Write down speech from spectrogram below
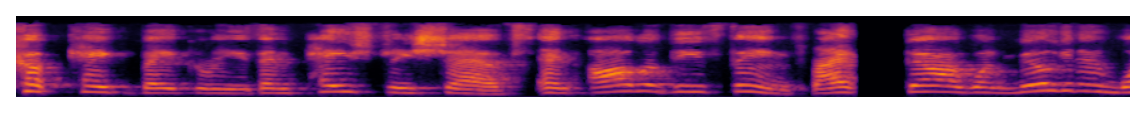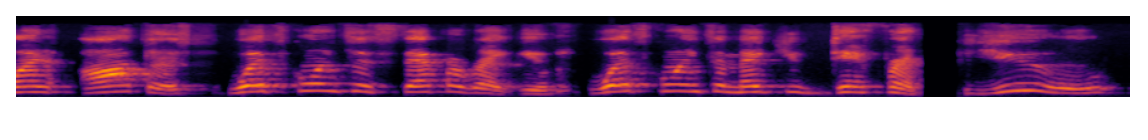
cupcake bakeries and pastry chefs and all of these things, right? There are 1 million and one authors. What's going to separate you? What's going to make you different? You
